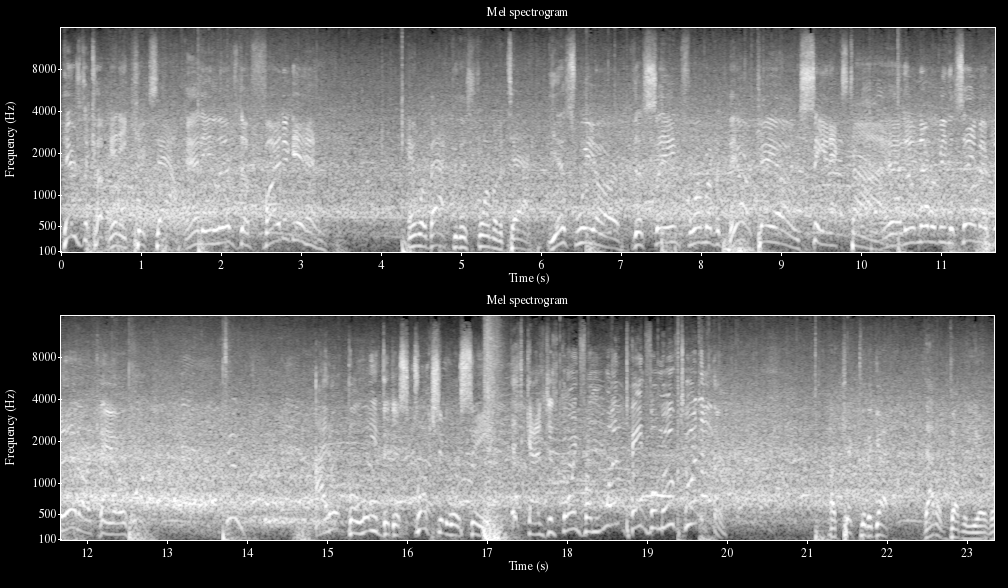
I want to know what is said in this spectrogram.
Here's the cup. And he kicks out. And he lives to fight again. And we're back to this form of attack. Yes, we are. The same form of it. The RKO. See you next time. Yeah, they'll never be the same after that RKO. The destruction we're seeing. This guy's just going from one painful move to another. A kick to the gut. That'll double you over.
